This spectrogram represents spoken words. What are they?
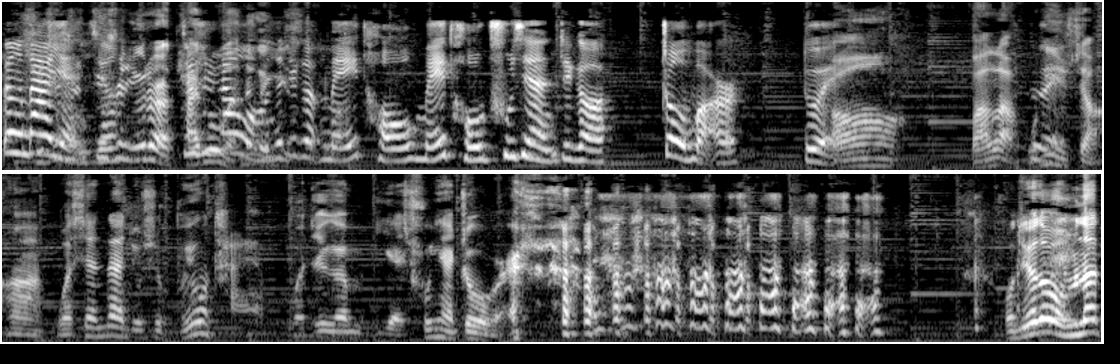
瞪大眼睛，就是有点，就是让我们的这个眉头眉头出现这个皱纹儿，对。哦，完了，我跟你讲啊，我现在就是不用抬，我这个也出现皱纹儿。我觉得我们的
